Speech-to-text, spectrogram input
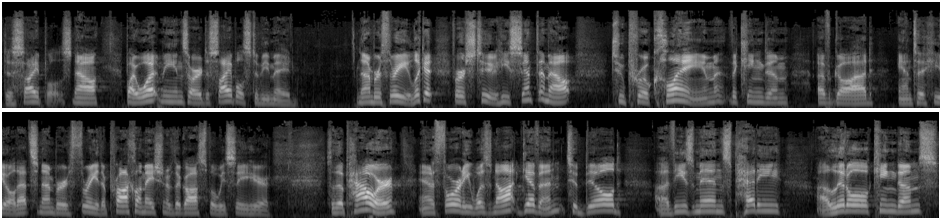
disciples. Now, by what means are disciples to be made? Number three, look at verse 2. He sent them out to proclaim the kingdom of God and to heal. That's number three, the proclamation of the gospel we see here. So the power and authority was not given to build uh, these men's petty uh, little kingdoms,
